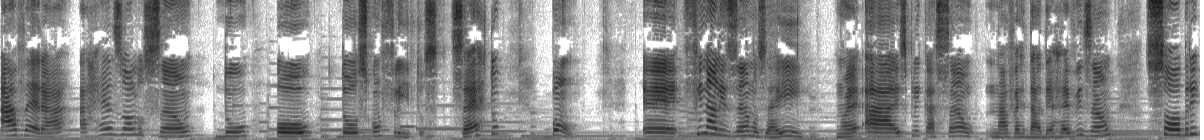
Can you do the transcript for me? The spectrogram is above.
haverá a resolução do ou dos conflitos, certo? Bom, é, finalizamos aí não é, a explicação, na verdade, é a revisão sobre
